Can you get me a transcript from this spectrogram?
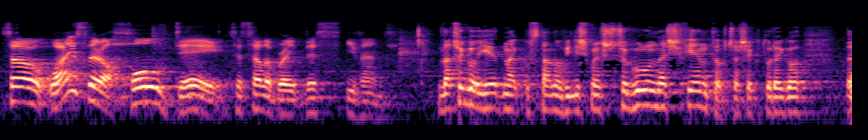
So, why is there a whole day to celebrate this event? Dlaczego jednak ustanowiliśmy szczególne święto, w czasie którego e,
